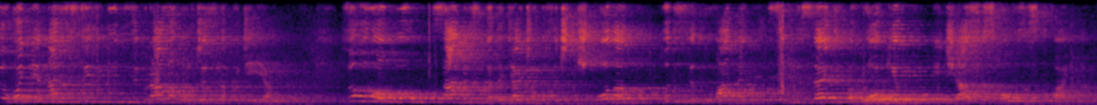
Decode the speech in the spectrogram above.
Сьогодні нас всіх тут зібрала урочиста подія. Цього року Самбірська дитяча музична школа буде святкувати 70 років від часу свого заснування.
